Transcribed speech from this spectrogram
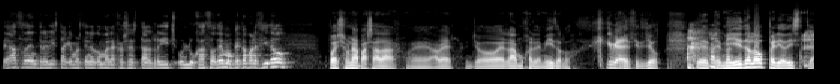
Pedazo de entrevista que hemos tenido con María José Stalrich. Un lujazo. Demo, ¿qué te ha parecido? Pues una pasada. Eh, a ver, yo es la mujer de mi ídolo. ¿Qué voy a decir yo? De, de mi ídolo periodista.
